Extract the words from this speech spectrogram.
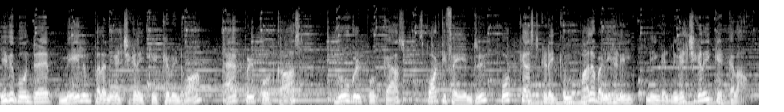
இது போன்ற மேலும் பல நிகழ்ச்சிகளை கேட்க வேண்டுமா? Apple podcast Google podcast Spotify என்று பாட்காஸ்ட் கிடைக்கும் பல வழிகளில் நீங்கள் நிகழ்ச்சிகளை கேட்கலாம்.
